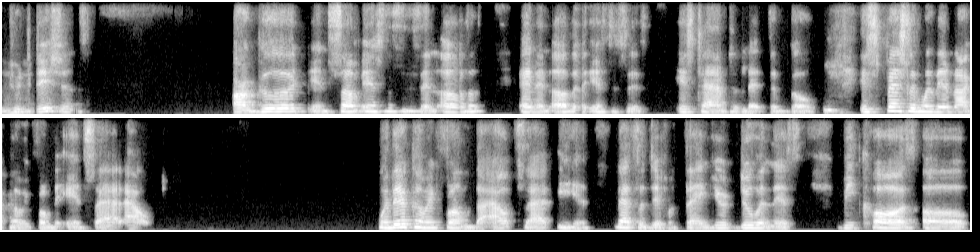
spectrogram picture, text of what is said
Mm-hmm. Traditions are good in some instances and other, and in other instances, it's time to let them go, especially when they're not coming from the inside out. When they're coming from the outside in, that's a different thing. You're doing this because of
